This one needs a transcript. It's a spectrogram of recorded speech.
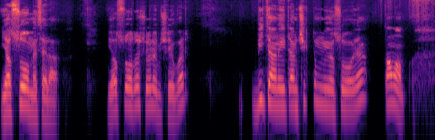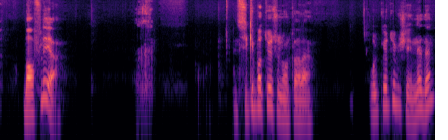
Yasuo mesela. Yasuo'da şöyle bir şey var. Bir tane item çıktı mı Yasuo'ya tamam. Buff'lı ya. Skip atıyorsun ortalığa. O kötü bir şey. Neden?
